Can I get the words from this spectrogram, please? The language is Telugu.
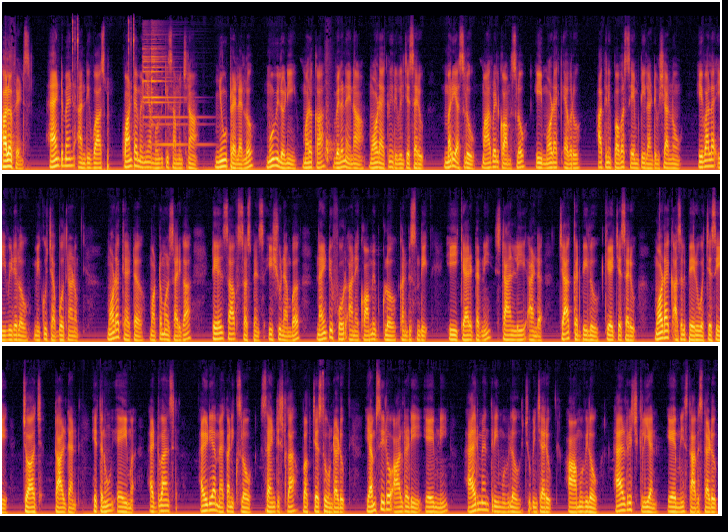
Hello friends Ant Man and the Wasp Quantumania మూవీకి సంబంధించిన న్యూ ట్రైలర్లో మూవీలోని మరొక విలన్ అయిన మోడాక్ని రివీల్ చేశారు. మరి అసలు మార్వెల్ కామ్స్లో ఈ మోడాక్ ఎవరు? అతని పవర్స్ ఏమిటి? లాంటి విషయాలను ఇవాళ ఈ వీడియోలో మీకు చెప్పబోతున్నాను. మోడాక్ క్యారెక్టర్ మొట్టమొదటిసారిగా Tales of Suspense issue number ninety four అనే కామిక్ బుక్లో కనిపిస్తుంది. ఈ క్యారెక్టర్ని స్టాన్లీ అండ్ జాక్ కర్బీలు క్రియేట్ చేశారు. మోడాక్ అసలు పేరు వచ్చేసి జార్జ్ టాల్టన్. ఇతను ఎయిమ్ అడ్వాన్స్డ్ ఐడియా మెకానిక్స్లో సైంటిస్ట్గా వర్క్ చేస్తూ ఉంటాడు. ఎంసీలో ఆల్రెడీ ఎయిమ్ని ఐర్మ్యాన్ త్రీ మూవీలో చూపించారు. ఆ మూవీలో ఆల్రిచ్ క్లియన్ ఎయిమ్ని స్థాపిస్తాడు.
